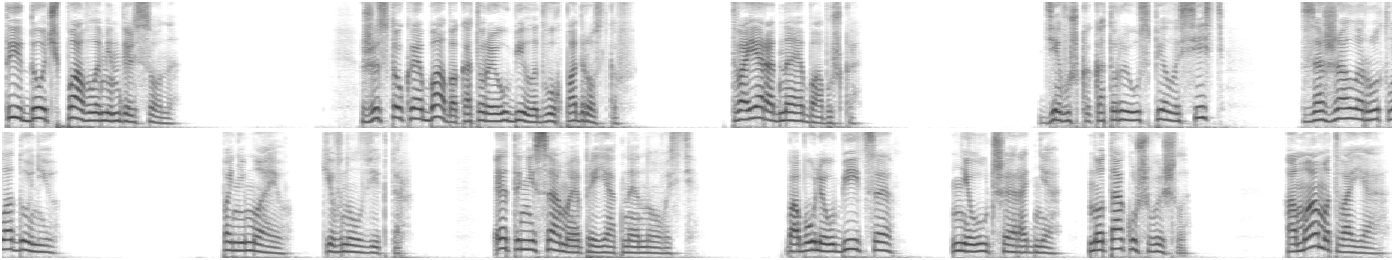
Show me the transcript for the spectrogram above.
Ты дочь Павла Мендельсона. Жестокая баба, которая убила двух подростков. Твоя родная бабушка». Девушка, которая успела сесть, зажала рот ладонью. «Понимаю», — кивнул Виктор. «Это не самая приятная новость. Бабуля-убийца — не лучшая родня, но так уж вышло. А мама твоя...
